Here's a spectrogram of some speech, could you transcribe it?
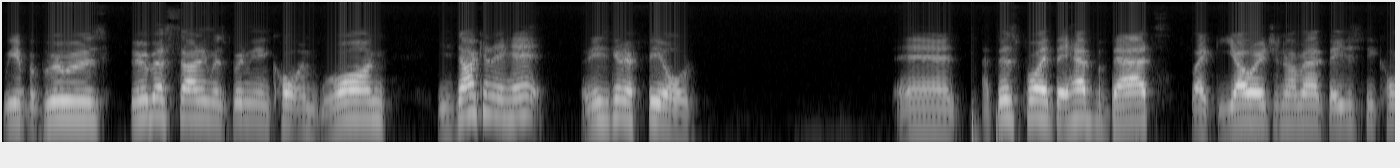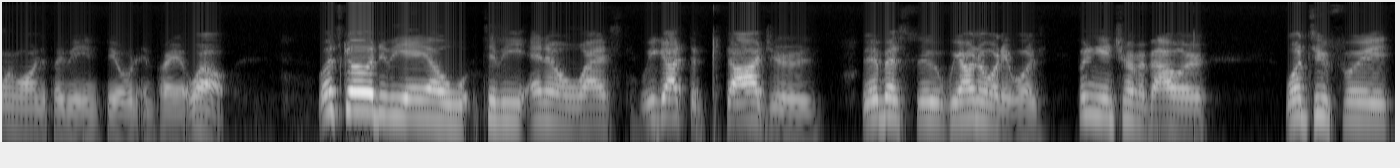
we have the Brewers. Their best signing was bringing in Kolten Wong. He's not gonna hit, but he's gonna field. And at this point, they have the bats like Yelich and all that. They just need Kolten Wong to play the infield and play it well. Let's go to the AL to the NL West. We got the Dodgers. Their best move, we all know what it was. Bringing in Trevor Bauer. One, two, three.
